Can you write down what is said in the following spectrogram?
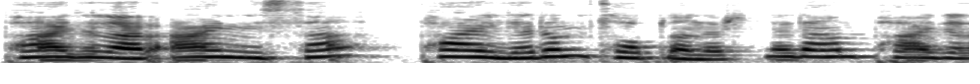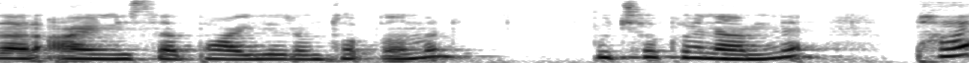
Paydalar aynıysa paylarım toplanır. Neden paydalar aynıysa paylarım toplanır? Bu çok önemli. Pay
